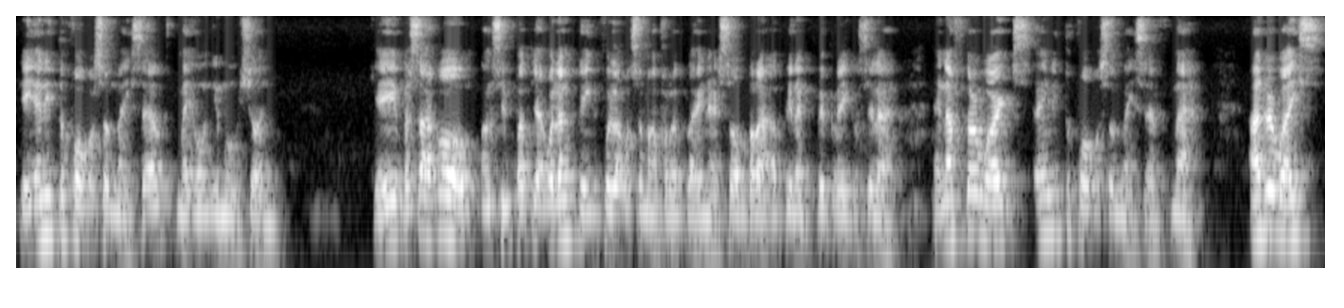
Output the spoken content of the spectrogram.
Okay, I need to focus on myself, my own emotion. Okay, basta ako, ang simpatya ko lang, thankful ako sa mga frontliners, sobra, at pinagpipray ko sila. And afterwards, I need to focus on myself na. Otherwise,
